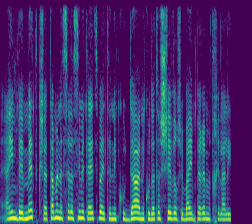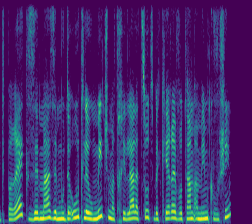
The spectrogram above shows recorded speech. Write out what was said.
האם באמת כשאתה מנסה לשים את האצבע, את הנקודה, נקודת השבר שבה האימפריה מתחילה להתפרק, זה מה? זה מודעות לאומית שמתחילה לצוץ בקרב אותם עמים כבושים?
